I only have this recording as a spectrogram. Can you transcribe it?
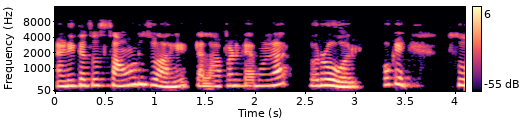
आणि त्याचा साऊंड जो आहे त्याला आपण काय बोलणार? रोअर. ओके. सो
